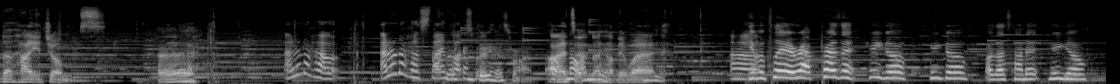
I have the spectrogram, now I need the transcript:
the higher jumps. Ugh. I don't know how I don't know how I slime feel like bots I'm doing work. this wrong. Oh, I no, don't I'm know doing how they work. Doing it. Uh, Give a player a wrap present. Here you go. Here you go. Oh, that's not it. Here you go.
